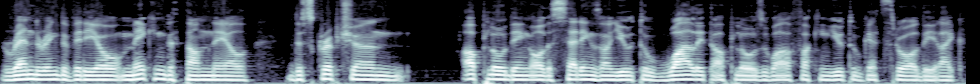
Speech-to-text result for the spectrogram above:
rendering the video, making the thumbnail, description, uploading all the settings on YouTube while it uploads, while fucking YouTube gets through all the like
